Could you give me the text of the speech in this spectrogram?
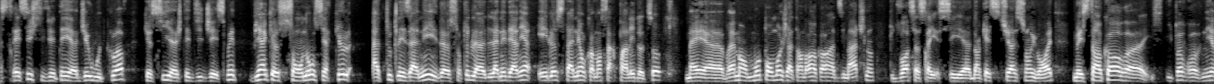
stressé si j'étais Jay Woodcroft que si j'étais DJ Smith, bien que son nom circule à toutes les années, surtout l'année dernière. Et là, cette année, on commence à reparler de ça. Mais euh, vraiment, moi, pour moi, j'attendrai encore en 10 matchs, là, puis de voir ça serait, c'est, euh, dans quelle situation ils vont être. Mais c'est encore, euh, ils, peuvent revenir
